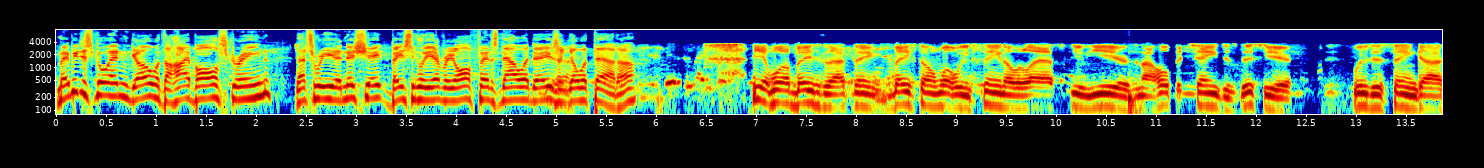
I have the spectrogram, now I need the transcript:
maybe just go ahead and go with the high ball screen. That's where you initiate basically every offense nowadays yeah. and go with that, huh? Yeah, well, basically, I think based on what we've seen over the last few years, and I hope it changes this year, we've just seen guys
